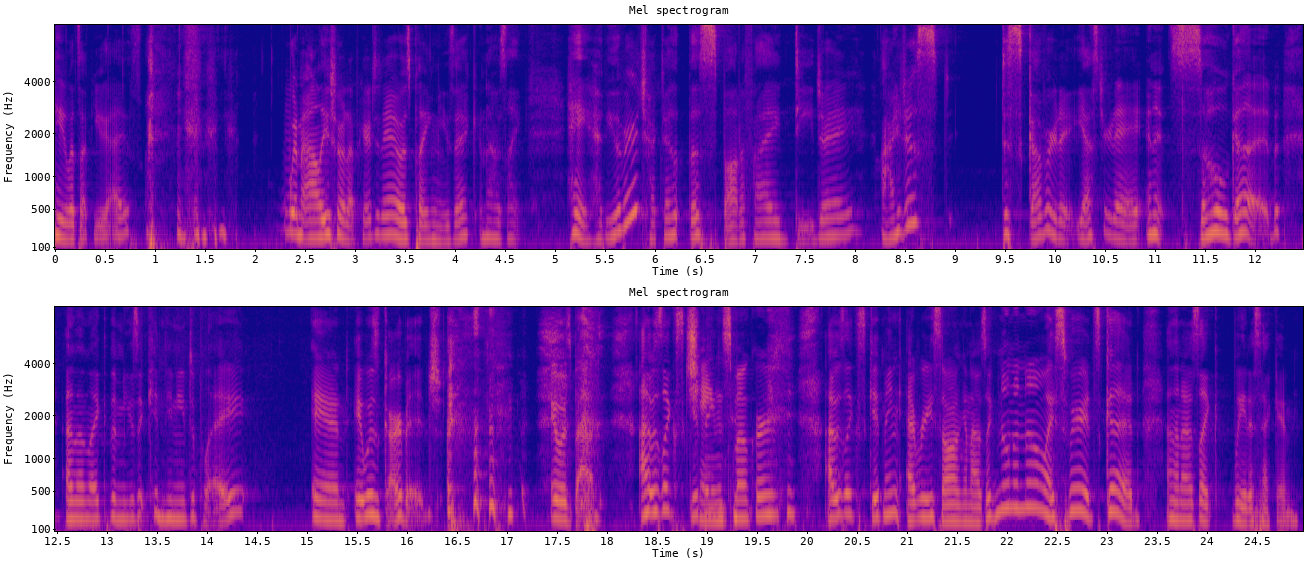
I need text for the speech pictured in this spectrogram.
Hey, what's up, you guys? when Allie showed up here today, I was playing music and I was like, Hey, have you ever checked out the Spotify DJ? I just discovered it yesterday and it's so good. And then, like, the music continued to play and it was garbage. It was bad. I was like skipping Chainsmokers. I was like skipping every song and I was like, no, no, no, I swear it's good. And then I was like, wait a second.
